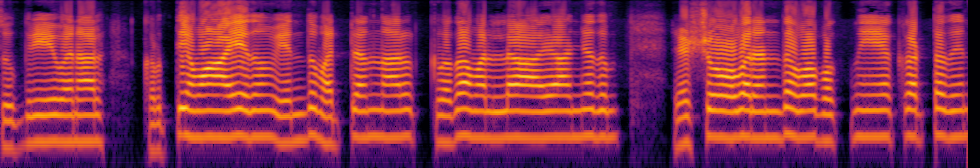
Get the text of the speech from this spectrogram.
സുഗ്രീവനാൽ കൃത്യമായതും എന്തു മറ്റെന്നാൽ കൃതമല്ലായാഞ്ഞതും രക്ഷോപരന്തവ പത്നിയെ കട്ടതിൻ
